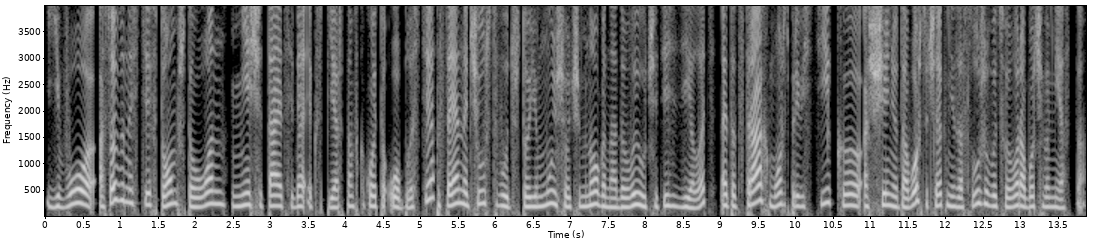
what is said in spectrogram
Его особенности в том, что он не считает себя экспертом в какой-то области, постоянно чувствует, что ему еще очень много надо выучить и сделать. Этот страх может привести к ощущению того, что человек не заслуживает своего рабочего места.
